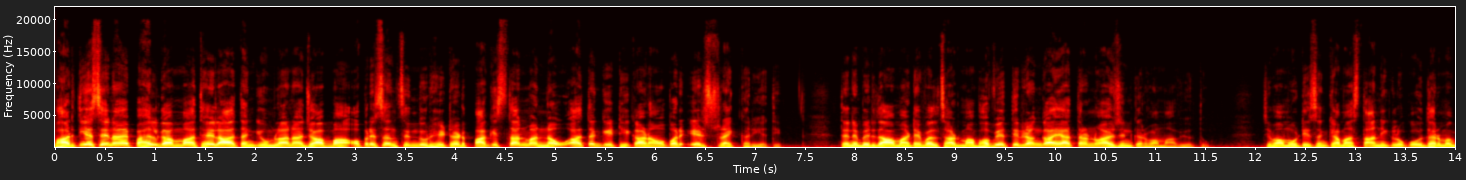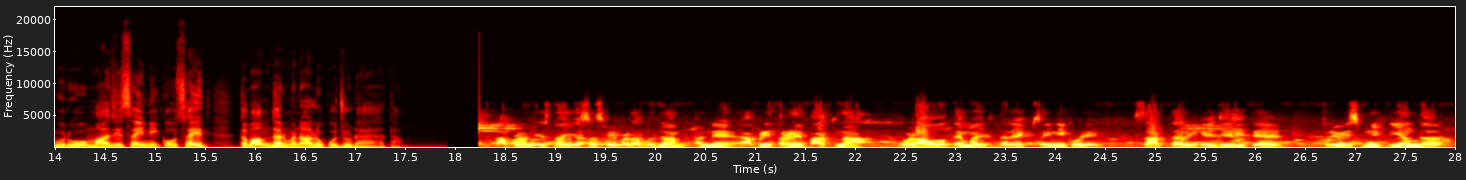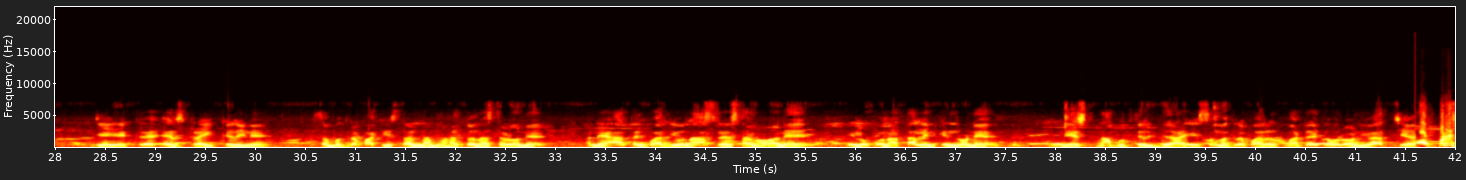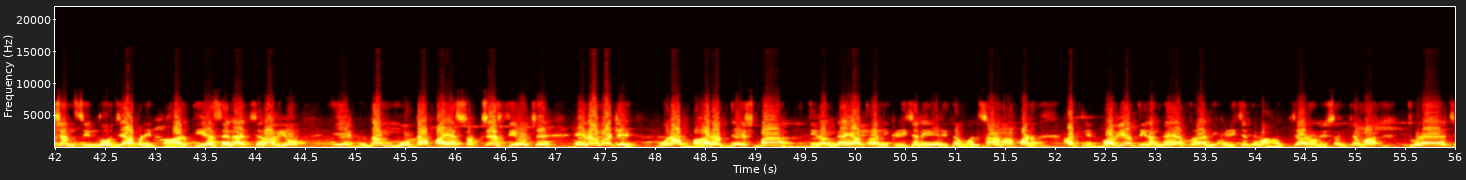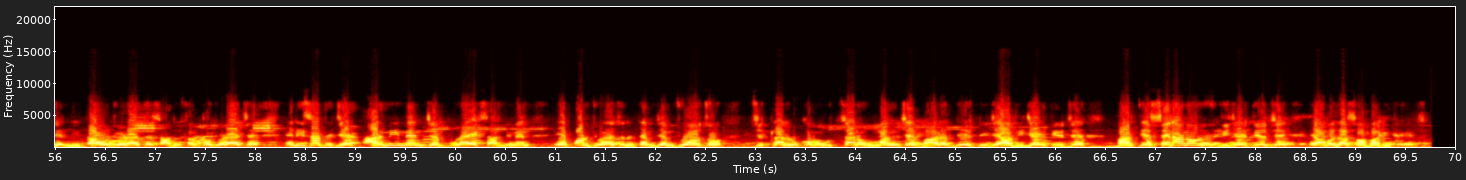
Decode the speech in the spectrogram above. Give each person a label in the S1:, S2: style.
S1: ભારતીય સેનાએ પહેલગામમાં થયેલા આતંકી હુમલાના જવાબમાં ઓપરેશન સિંદૂર હેઠળ પાકિસ્તાનમાં નવ આતંકી ઠેકાણાઓ પર એર સ્ટ્રાઇક કરી હતી. તેને બિરદાવવા માટે વલસાડમાં ભવ્ય તિરંગા યાત્રાનું આયોજન કરવામાં આવ્યું હતું. જેમાં મોટી સંખ્યામાં સ્થાનિક લોકો, ધર્મગુરુઓ, માજી સૈનિકો સહિત તમામ ધર્મના લોકો જોડાયા હતા.
S2: આપણા દેશના યશસ્વી વડાપ્રધાન અને આપણી ત્રણેય પાંખના વડાઓ તેમજ દરેક સૈનિકોએ સાત તારીખે જે રીતે ત્રેવીસ મિનિટની અંદર જે એક એર સ્ટ્રાઇક કરીને સમગ્ર પાકિસ્તાનના મહત્ત્વના સ્થળોને અને આતંકવાદીઓના આશ્રયસ્થાનો અને એ લોકોના તાલીમ કેન્દ્રોને નેસ્ટ નાબૂદ કરી દીધા. એ સમગ્ર ભારત માટે ગૌરવની વાત છે.
S3: ઓપરેશન સિંદૂર જે આપણી ભારતીય સેના ચલાવ્યો એકદમ મોટા પાયે સક્સેસ થયો છે. એના માટે પૂરા ભારત દેશમાં તિરંગા યાત્રા નીકળી છે અને એ રીતે વલસાડમાં પણ આટલી ભવ્ય તિરંગા યાત્રા નીકળી છે. તેમાં હજારોની સંખ્યામાં જોડાયા છે, નેતાઓ જોડાયા છે, સાધુ સંતો જોડાયા છે. એની સાથે જે આર્મી મેન છે, પૂરા એક્સ આર્મી મેન એ પણ જોયા છે અને તેમ જેમ જોવો છો, જેટલા લોકોમાં ઉત્સાહનો ઉમંગ છે, ભારત દેશની જે આ વિજય થયો છે, ભારતીય સેનાનો વિજય થયો છે, એમાં બધા સહભાગી થયા છે.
